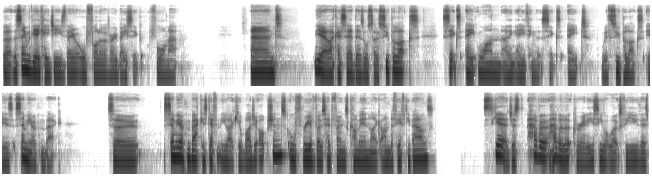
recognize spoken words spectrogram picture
But the same with the AKGs, they all follow a very basic format. And yeah, like I said, there's also Superlux 681. I think anything that's 6.8 with Superlux is semi open back. So semi open back is definitely like your budget options. All three of those headphones come in like under 50 pounds. So yeah, just have a have a look really, see what works for you. There's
